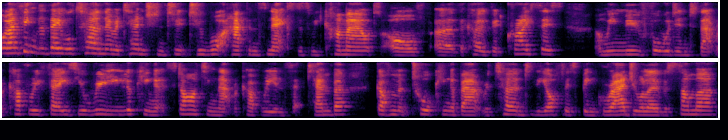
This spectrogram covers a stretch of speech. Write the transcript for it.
Well, I think that they will turn their attention to, to what happens next as we come out of uh, the COVID crisis and we move forward into that recovery phase. You're really looking at starting that recovery in September. Government talking about return to the office being gradual over summer,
